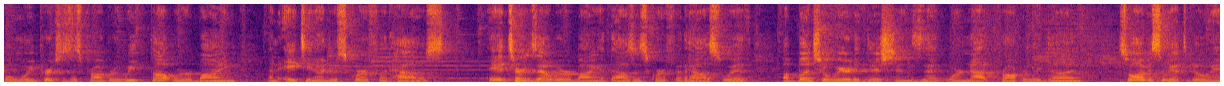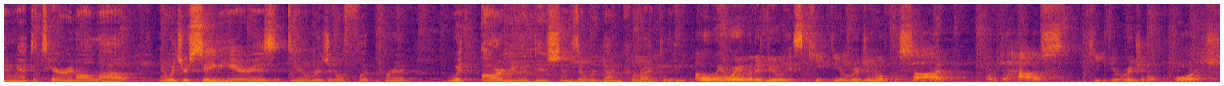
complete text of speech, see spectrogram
When we purchased this property, we thought we were buying an 1800 square foot house. It turns out we were buying a thousand square foot house with a bunch of weird additions that were not properly done. So obviously we had to go in, we had to tear it all out. And what you're seeing here is the original footprint with our new additions that were done correctly. What we were able to do is keep the original facade of the house, keep the original porch.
